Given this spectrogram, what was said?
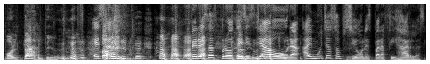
portátil. pero esas prótesis ya ahora hay muchas opciones para fijarlas.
